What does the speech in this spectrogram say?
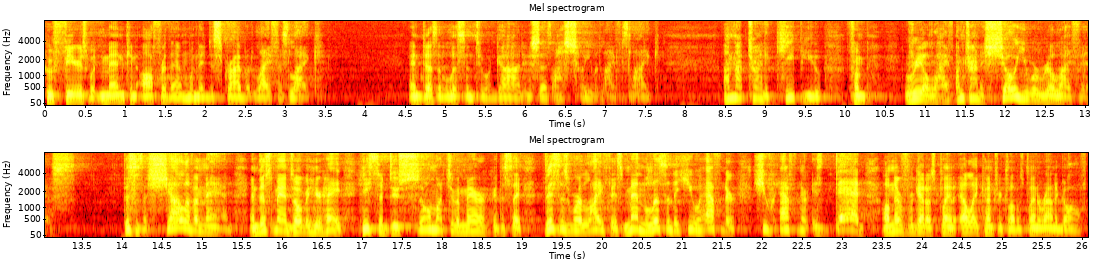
who fears what men can offer them when they describe what life is like and doesn't listen to a God who says, I'll show you what life is like. I'm not trying to keep you from real life. I'm trying to show you where real life is. This is a shell of a man. And this man's over here. Hey, he seduced so much of America to say, this is where life is. Men, listen to Hugh Hefner. Hugh Hefner is dead. I'll never forget, I was playing at LA Country Club. I was playing a round of golf.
